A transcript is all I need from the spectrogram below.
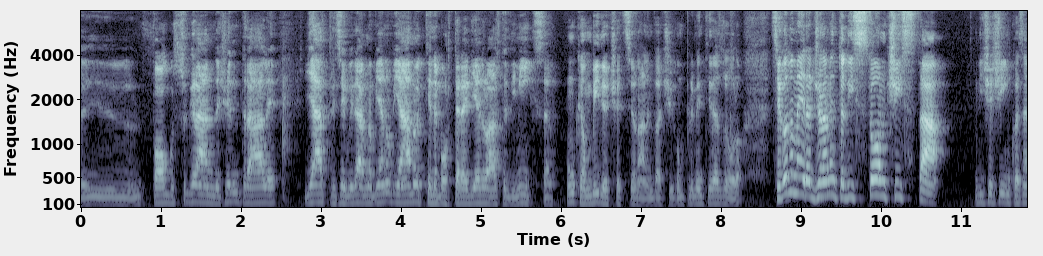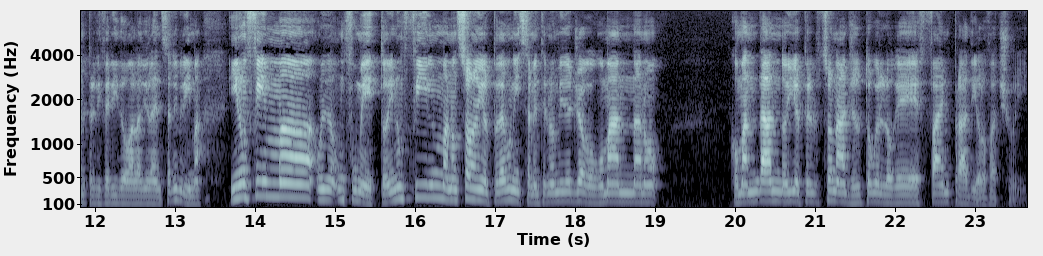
il focus grande, centrale, gli altri seguiranno piano piano e te ne porterai dietro altri di Mixer. Comunque è un video eccezionale, mi faccio i complimenti da solo. Secondo me il ragionamento di Stone ci sta, dice 5, sempre riferito alla violenza di prima. In un film, un un fumetto, in un film non sono io il protagonista, mentre in un videogioco comandano, comandando io il personaggio, tutto quello che fa in pratica lo faccio io.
